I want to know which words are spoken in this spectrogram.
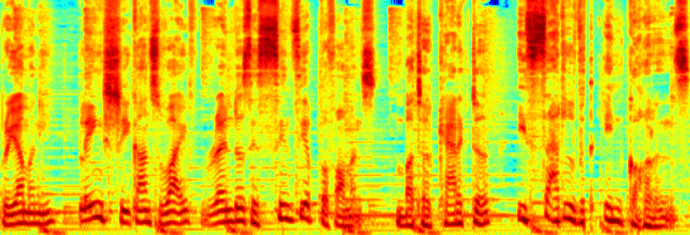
Priyamani, playing Shrikant's wife, renders a sincere performance, but her character is saddled with incoherence.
